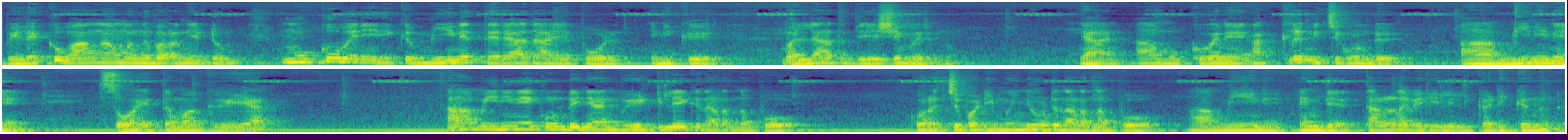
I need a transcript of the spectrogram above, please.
വിലക്ക് വാങ്ങാമെന്ന് പറഞ്ഞിട്ടും മുക്കുവന് എനിക്ക് മീനെ തരാതായപ്പോൾ എനിക്ക് വല്ലാത്ത ദേഷ്യം വരുന്നു. ഞാൻ ആ മുക്കുവനെ ആക്രമിച്ചുകൊണ്ട് ആ മീനിനെ സ്വായത്തമാക്കുകയാണ്. ആ മീനിനെ കൊണ്ട് ഞാൻ വീട്ടിലേക്ക് നടന്നപ്പോൾ കുറച്ചു പടി മുന്നോട്ട് നടന്നപ്പോൾ ആ മീന് എന്റെ തള്ളവിരലിൽ കടിക്കുന്നുണ്ട്.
